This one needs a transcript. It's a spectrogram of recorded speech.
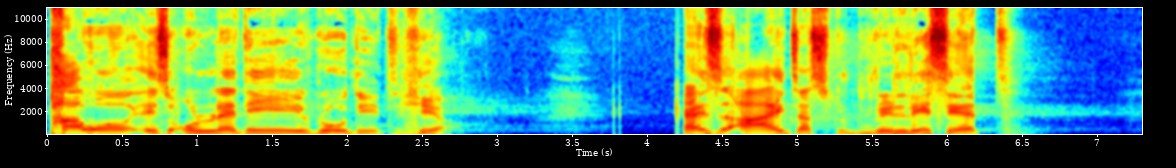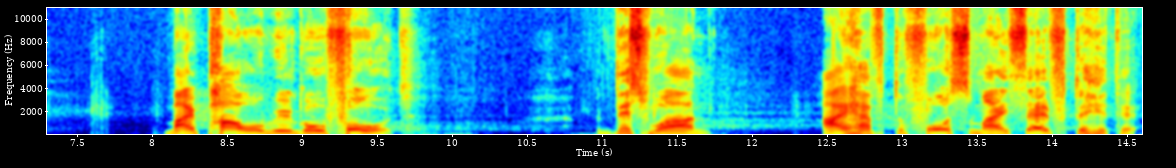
power is already loaded here. As I just release it, my power will go forward. This one, I have to force myself to hit it.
